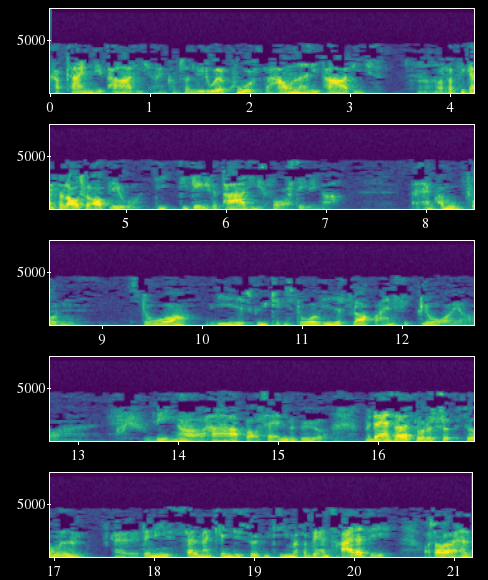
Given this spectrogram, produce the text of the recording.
kaptajn i paradis, og han kom sådan lidt ud af kurs, og så havnede han i paradis. Aha. Og så fik han så lov til at opleve de, de gængse paradisforestillinger. At han kom ud på den store hvide sky til den store hvide flok, og han fik glorie og vinger og harper og salmebøger. Men da han så havde stået og sunget øh, den eneste salme, han kendte i 17 timer, så blev han træt af det. Og så han,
